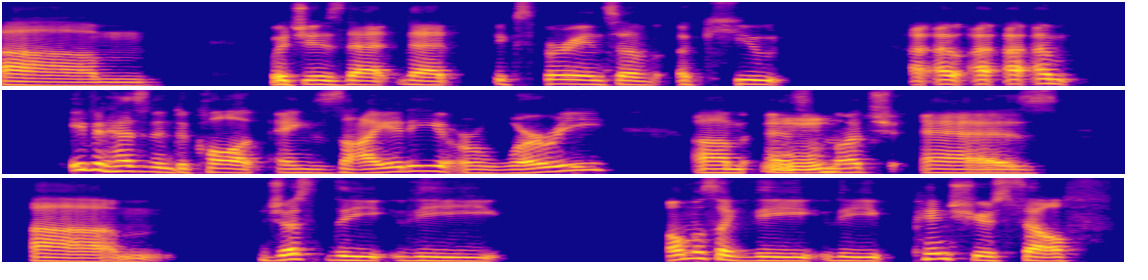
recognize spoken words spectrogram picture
Um, which is that that experience of acute. I, I, I'm even hesitant to call it anxiety or worry, um, mm-hmm. as much as um, just the the almost like the the pinch yourself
